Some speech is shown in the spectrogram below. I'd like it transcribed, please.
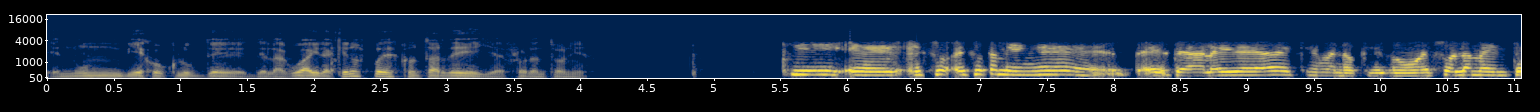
en un viejo club de, de La Guaira. ¿Qué nos puedes contar de ella, Flor Antonia? Sí, eh, eso eso también eh, te da la idea de que bueno que no es solamente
